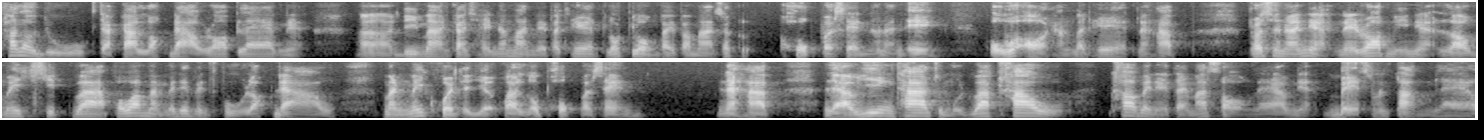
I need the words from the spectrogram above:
ถ้าเราดูจากการล็อกดาวน์รอบแรกเนี่ย demand การใช้น้ำมันในประเทศลดลงไปประมาณสัก6%เท่านั้นเอง overall ทั้งประเทศนะครับ เพราะฉะนั้นเนี่ยในรอบนี้เนี่ยเราไม่คิดว่าเพราะว่ามันไม่ได้เป็น full lockdown มันไม่ควรจะเยอะกว่าลบ6%นะครับแล้วยิ่งถ้าสมมติว่าเข้าเข้าไปในไตรมาสสองแล้วเนี่ยเบสมันต่ำแล้ว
